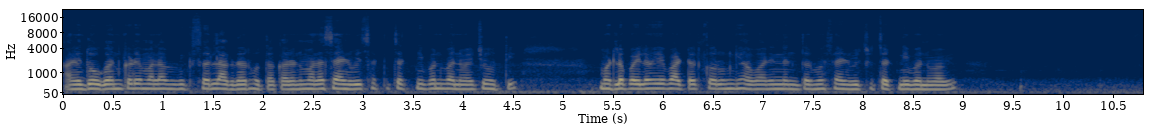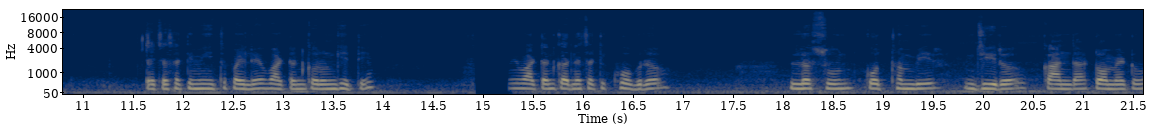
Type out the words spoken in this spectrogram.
आणि दोघांकडे मला मिक्सर लागणार होता कारण मला सँडविचसाठी चटणी पण बनवायची होती. म्हटलं पहिलं हे वाटण करून घ्यावं आणि नंतर मग सँडविचची चटणी बनवावी. त्याच्यासाठी मी इथं पहिले वाटण करून घेते. मी वाटण करण्यासाठी खोबरं लसूण कोथिंबीर जिरं कांदा टोमॅटो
